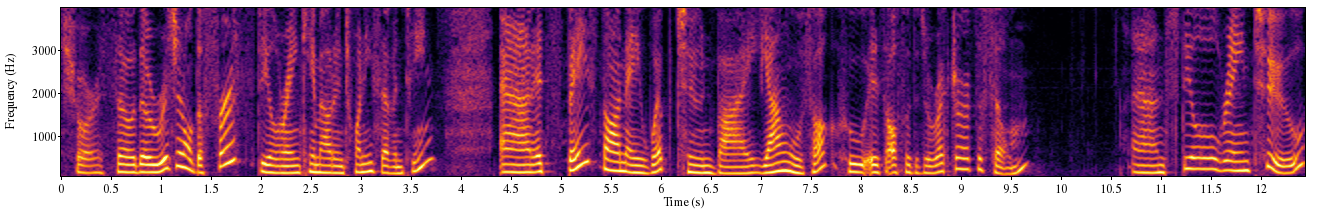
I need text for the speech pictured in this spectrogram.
Sure. So the original, the first Steel Rain came out in 2017. And it's based on a webtoon by Yang Woo-seok, who is also the director of the film. And Steel Rain 2,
